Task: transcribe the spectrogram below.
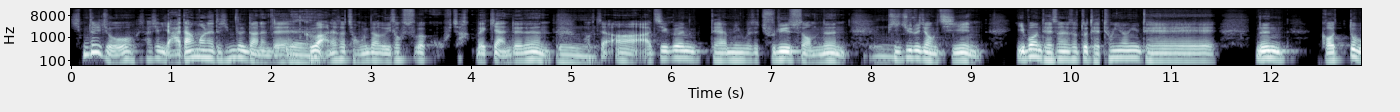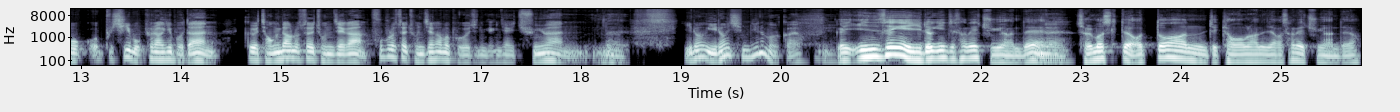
힘들죠. 사실 야당만 해도 힘들다는데 네. 그 안에서 정당 의석수가 고작 몇 개 안 되는 음. 확자, 아, 아직은 대한민국에서 줄일 수 없는 음. 비주류 정치인 이번 대선에서 또 대통령이 되는 것도 목, 시 목표라기보단 그 정당으로서의 존재감, 후보로서의 존재감을 보여주는 굉장히 중요한 네. 이런 이런 심리는 뭘까요? 예. 그러니까 인생의 이력이 이제 상당히 중요한데 네. 젊었을 때 어떠한 이제 경험을 하느냐가 상당히 중요한데요.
